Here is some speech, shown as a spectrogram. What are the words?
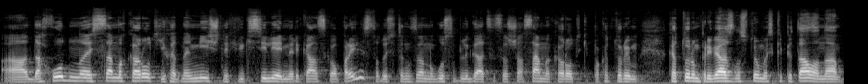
А доходность самых коротких одномесячных векселей американского правительства, то есть так называемые гособлигации США, самые короткие, по которым, которым привязана стоимость капитала на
